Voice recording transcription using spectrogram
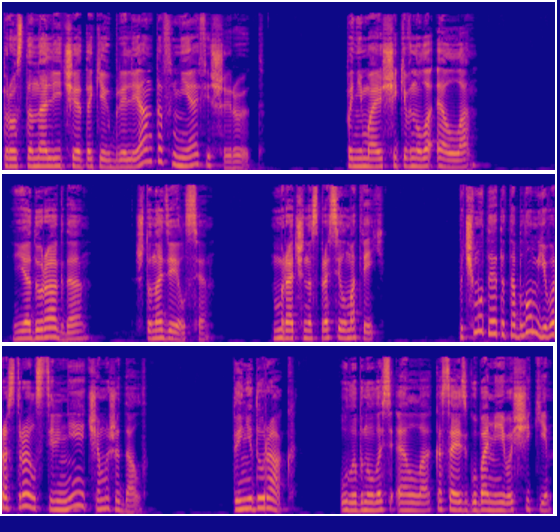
просто наличие таких бриллиантов не афишируют. Понимающе кивнула Элла. Я дурак, да? Что надеялся? мрачно спросил Матвей. Почему-то этот облом его расстроил сильнее, чем ожидал. Ты не дурак, улыбнулась Элла, касаясь губами его щеки.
